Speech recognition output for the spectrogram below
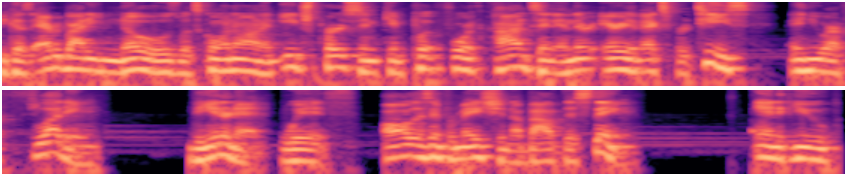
because everybody knows what's going on and each person can put forth content in their area of expertise and you are flooding the internet with all this information about this thing. And if you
